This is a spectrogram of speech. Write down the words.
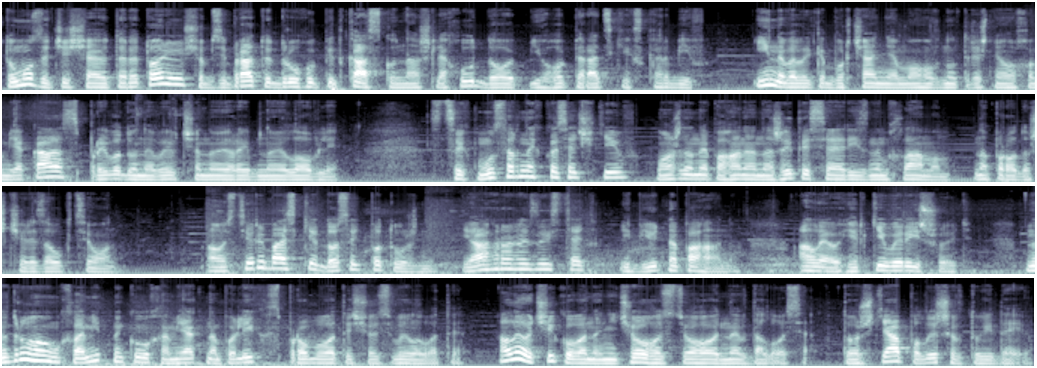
тому зачищаю територію, щоб зібрати другу підказку на шляху до його піратських скарбів. І невелике бурчання мого внутрішнього хом'яка з приводу невивченої рибної ловлі. З цих мусорних косячків можна непогано нажитися різним хламом на продаж через аукціон. А ось ці рибаськи досить потужні, і агро резистять, і б'ють непогано, але огірки вирішують. На другому хламітнику хам'як наполіг спробувати щось виловити, але очікувано нічого з цього не вдалося, тож я полишив ту ідею.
